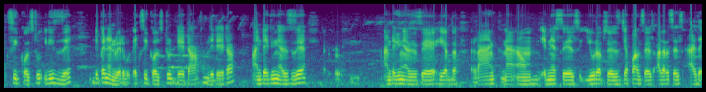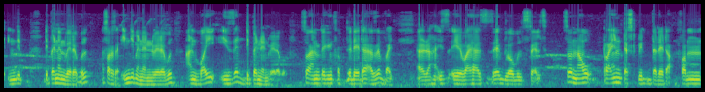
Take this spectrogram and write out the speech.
x equals to it is a dependent variable x equals to data from the data i am taking as a I'm taking as a here the rank, um, NS sales, Europe sales, Japan sales, other sales as a independent variable. Sorry, sorry, independent variable, and Y is a dependent variable. So I'm taking from the data as a Y. Uh, is a Y has a global sales. So now try and test split the data. From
